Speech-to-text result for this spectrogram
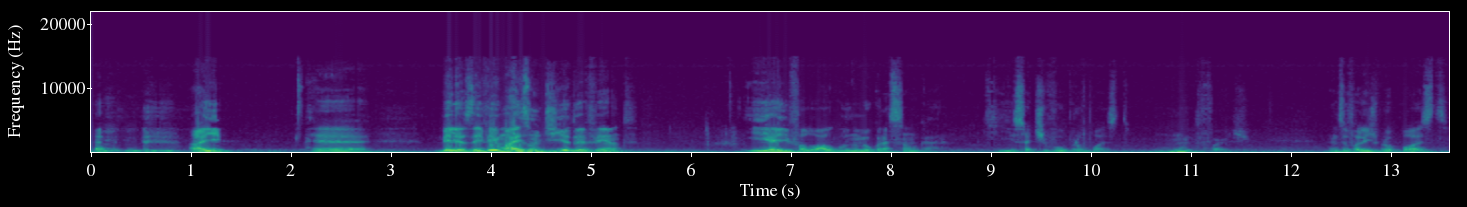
aí, é, beleza, aí veio mais um dia do evento e aí falou algo no meu coração, cara, que isso ativou o propósito muito forte. Antes eu falei de propósito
